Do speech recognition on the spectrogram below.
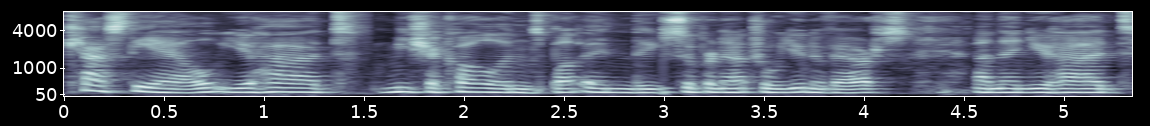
Castiel, you had Misha Collins, but in the supernatural universe, and then you had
